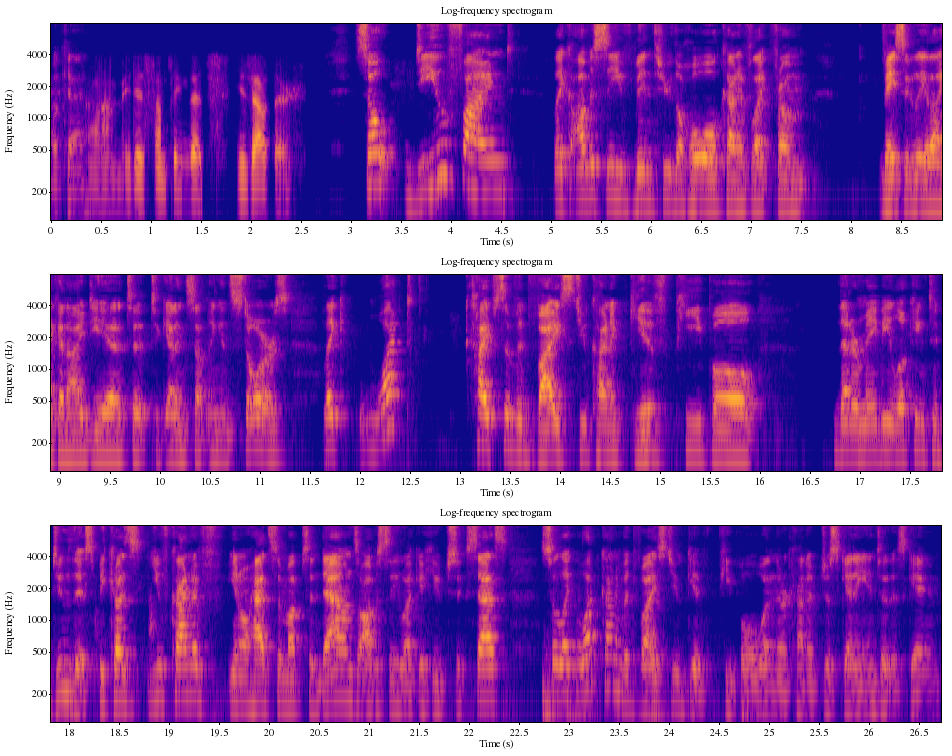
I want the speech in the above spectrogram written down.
Okay. um, it is something that is out there. So, do you find like obviously you've been through the whole kind of like from basically like an idea to to getting something in stores. Like what types of advice do you kind of give people that are maybe looking to do this because you've kind of, you know, had some ups and downs, obviously like a huge success. So like what kind of advice do you give people when they're kind of just getting into this game?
